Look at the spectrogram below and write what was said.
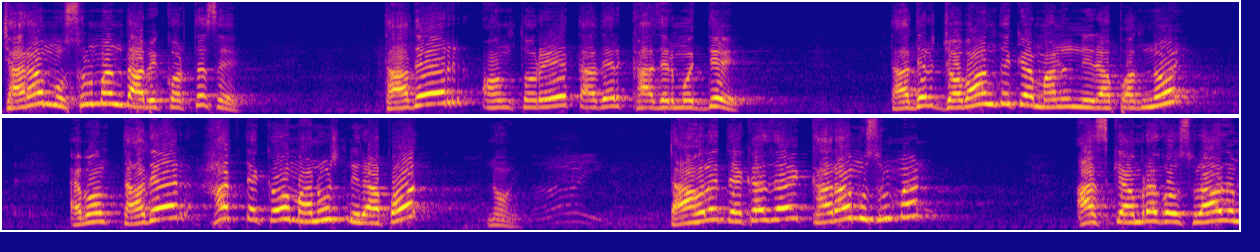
যারা মুসলমান দাবি করতেছে, তাদের অন্তরে, তাদের কাজের মধ্যে, তাদের জবান থেকে মানুষ নিরাপদ নয় এবং তাদের হাত থেকেও মানুষ নিরাপদ নয়। তাহলে দেখা যায়, কারা মুসলমান? আজকে আমরা গৌসুল আজম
